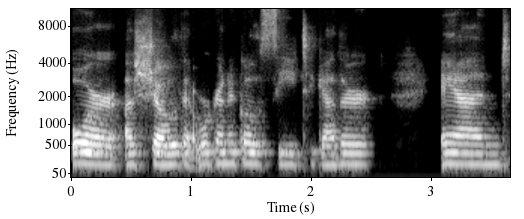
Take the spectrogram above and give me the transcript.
or a show that we're going to go see together. And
